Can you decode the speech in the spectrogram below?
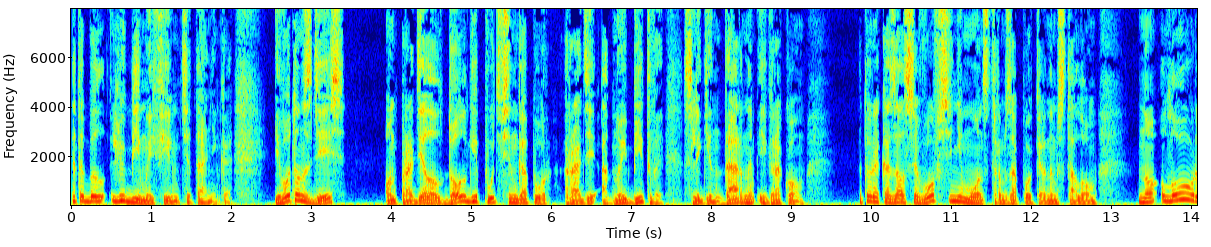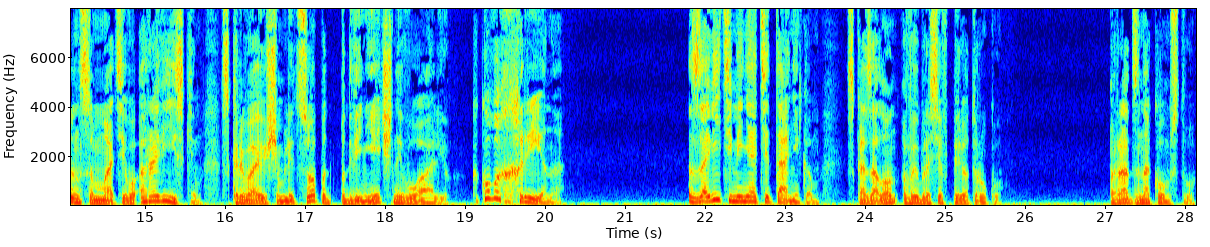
Это был любимый фильм «Титаника». И вот он здесь. Он проделал долгий путь в Сингапур ради одной битвы с легендарным игроком, который оказался вовсе не монстром за покерным столом, но Лоуренсом, мать его, аравийским, скрывающим лицо под подвенечной вуалью. Какого хрена? «Зовите меня Титаником», — сказал он, выбросив вперед руку. «Рад знакомству»,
